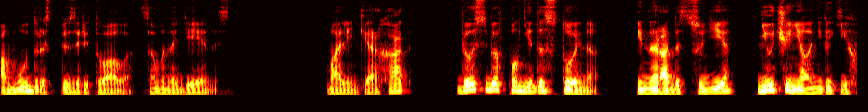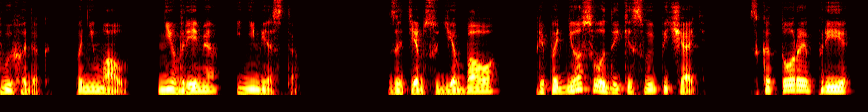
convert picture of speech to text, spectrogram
а мудрость без ритуала – самонадеянность. Маленький Архат вел себя вполне достойно и на радость судье не учинял никаких выходок, понимал – не время и не место. Затем судья Бао преподнес владыке свою печать, с которой при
